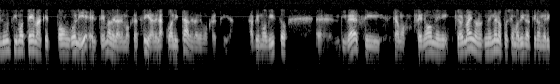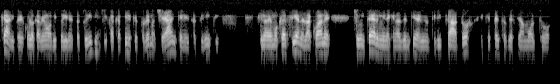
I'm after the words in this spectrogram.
l'ultimo tema che pongo lì è il tema della democrazia, della qualità della democrazia. Abbiamo visto eh, diversi diciamo, fenomeni che ormai non, nemmeno possiamo dire latinoamericani, perché quello che abbiamo visto ieri negli Stati Uniti ci fa capire che il problema c'è anche negli Stati Uniti. C'è una democrazia nella quale c'è un termine che in Argentina viene utilizzato e che penso che sia molto,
